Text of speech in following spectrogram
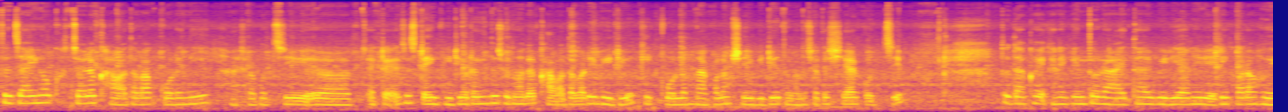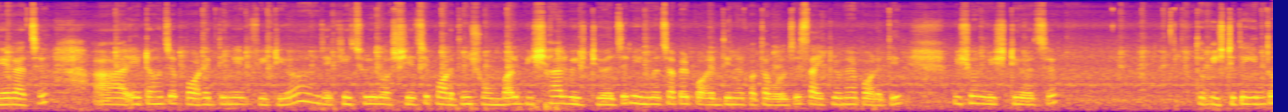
তো যাই হোক, চলো খাওয়া দাওয়া করে নিই। আশা করছি একটা জাস্ট এই ভিডিওটা কিন্তু শুধুমাত্র খাওয়া দাওয়ারই ভিডিও। কী করলাম, না করলাম, সেই ভিডিও তোমাদের সাথে শেয়ার করছি। তো দেখো, এখানে কিন্তু রায়তার বিরিয়ানি রেডি করা হয়ে গেছে। আর এটা হচ্ছে পরের দিনের ভিডিও যে খিচুড়ি বসিয়েছি পরের দিন সোমবার। বিশাল বৃষ্টি হয়েছে, নিম্নচাপের পরের দিনের কথা বলছি সাইক্লোনের পরের দিন। ভীষণ বৃষ্টি হয়েছে। তো বৃষ্টিতে কিন্তু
